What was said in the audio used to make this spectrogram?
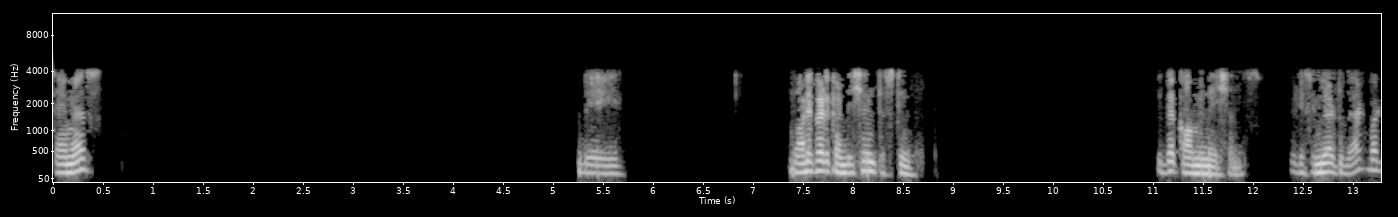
same as the modified condition testing with the combinations. It is similar to that, but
